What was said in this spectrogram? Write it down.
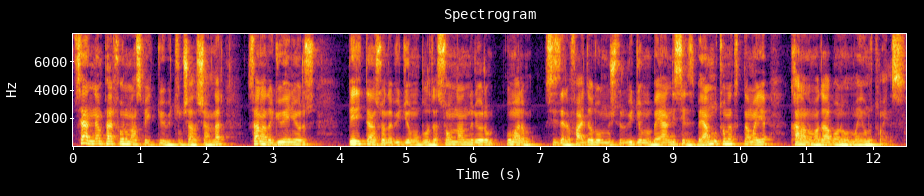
senden performans bekliyor bütün çalışanlar. Sana da güveniyoruz. Dedikten sonra videomu burada sonlandırıyorum. Umarım sizlere faydalı olmuştur. Videomu beğendiyseniz beğen butonuna tıklamayı, kanalıma da abone olmayı unutmayınız.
